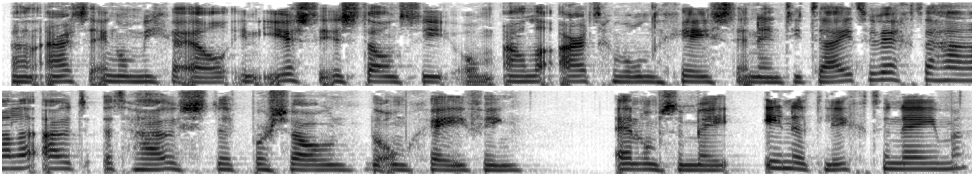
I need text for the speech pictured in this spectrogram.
aan aartsengel Michael in eerste instantie... om alle aardgewonde geesten en entiteiten weg te halen... uit het huis, de persoon, de omgeving. En om ze mee in het licht te nemen.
